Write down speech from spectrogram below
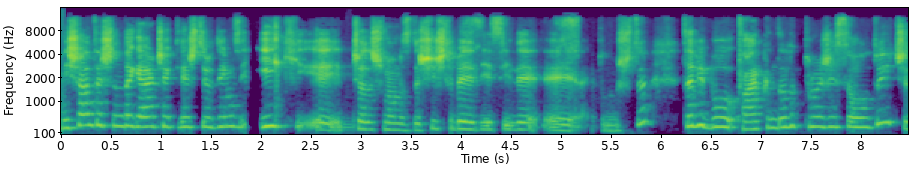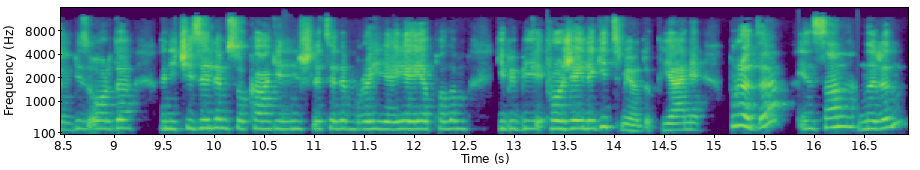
Nişantaşı'nda gerçekleştirdiğimiz ilk e, çalışmamızda Şişli Belediyesi ile e, yapılmıştı. Tabii bu farkındalık projesi olduğu için biz orada hani çizelim, sokağı genişletelim, burayı yaya yapalım gibi bir projeyle gitmiyorduk. Yani burada insanların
